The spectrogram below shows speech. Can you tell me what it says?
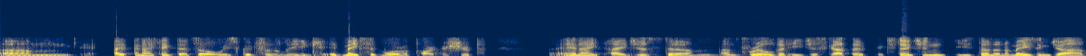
Um, I, and I think that's always good for the league. It makes it more of a partnership. And I, I just, um, I'm thrilled that he just got the extension. He's done an amazing job,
